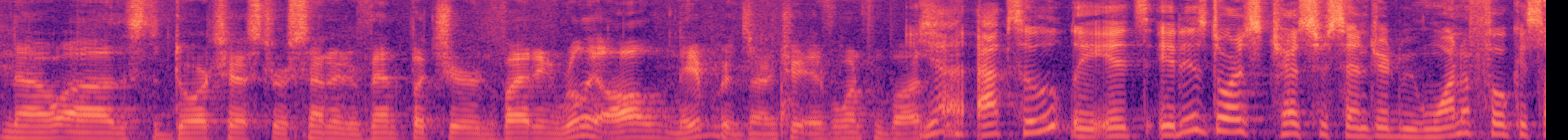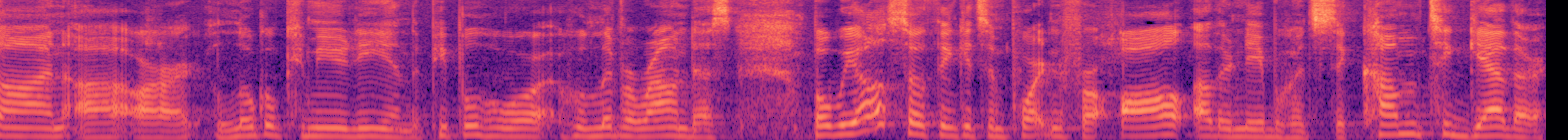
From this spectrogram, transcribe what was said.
Now, uh, this is the Dorchester Centered event, but you're inviting really all neighborhoods, aren't you? Everyone from Boston. Yeah, absolutely. It's it is Dorchester centered. We want to focus on uh, our local community and the people who are, who live around us, but we also think it's important for all other neighborhoods to come together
